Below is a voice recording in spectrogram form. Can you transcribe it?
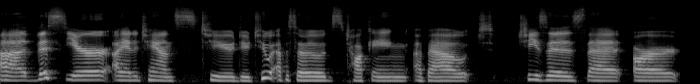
uh, this year I had a chance to do two episodes talking about cheeses that are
